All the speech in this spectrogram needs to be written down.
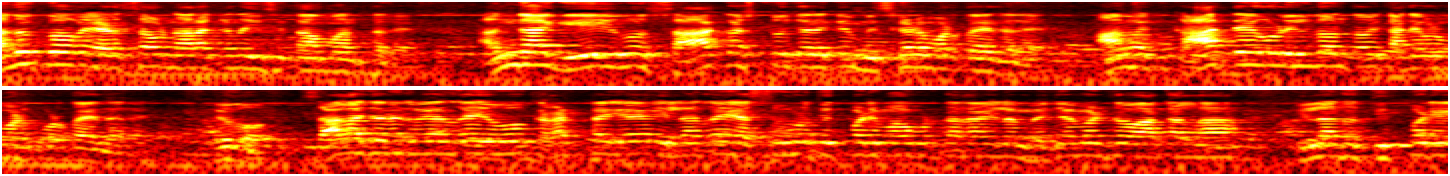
ಅದಕ್ಕೂ ಅವರು ಎರಡು ಸಾವಿರದ ನಾಲ್ಕರಿಂದ ಈ ಸಿತಾಮ ಅಂತಾರೆ. ಹಂಗಾಗಿ ಇವರು ಸಾಕಷ್ಟು ಜನಕ್ಕೆ ಮಿಸ್ಗೈಡ್ ಮಾಡ್ತಾ ಇದ್ದಾರೆ. ಆಮೇಲೆ ಖಾತೆಗಳು ಇಲ್ಲದಂಥವ್ರಿಗೆ ಖಾತೆಗಳು ಮಾಡಿಕೊಡ್ತಾ ಇದ್ದಾರೆ. ಇವು ಸಾಲ ಜನಗಳಿಗೆ ಅಂದರೆ ಇವು ಕರೆಕ್ಟಾಗಿ ಇಲ್ಲಾಂದರೆ ಹೆಸರುಗಳು ತಿದ್ದುಪಡಿ ಮಾಡಿಬಿಡ್ತಾರೆ? ಇಲ್ಲ ಮೆಜರ್ಮೆಂಟ್ ಹಾಕಲ್ಲ? ಇಲ್ಲಾಂದ್ರೆ ತಿದ್ದುಪಡಿ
